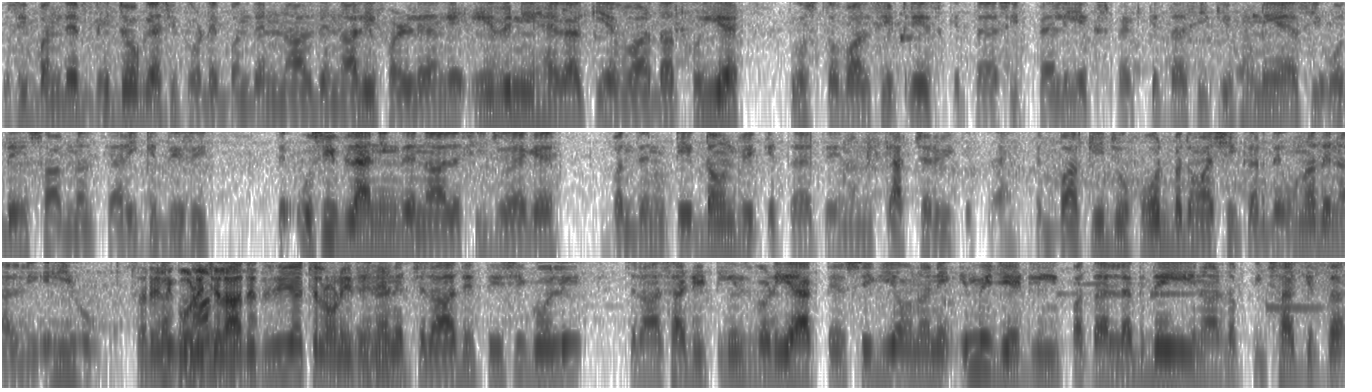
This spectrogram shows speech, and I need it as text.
ਤੁਸੀਂ ਬੰਦੇ ਭੇਜੋਗੇ, ਅਸੀਂ ਤੁਹਾਡੇ ਬੰਦੇ ਨਾਲ ਦੇ ਨਾਲ ਹੀ ਫੜ ਲਿਆਂਗੇ। ਇਹ ਵੀ ਨਹੀਂ ਹੈਗਾ ਕਿ ਇਹ ਵਾਰਦਾਤ ਹੋਈ ਹੈ, ਤੇ ਉਸ ਤੋਂ ਬਾਅਦ ਅਸੀਂ ਟਰੇਸ ਕੀਤਾ, ਅਸੀਂ ਪਹਿਲੀ ਐਕਸਪੈਕਟ ਕੀਤਾ ਸੀ ਕਿ ਹੋਣੀ ਹੈ ਅਸੀਂ ਉਹਦੇ ਹਿਸਾਬ ਨਾਲ ਤਿਆਰੀ ਕੀਤੀ ਸੀ। ਤੇ ਉਸੇ ਪਲੈਨਿੰਗ ਦੇ ਨਾਲ ਅਸੀਂ ਜੋ ਹੈਗੇ ਬੰਦੇ ਨੂੰ ਟੇਕ ਡਾਊਨ ਵੀ ਕੀਤਾ ਹੈ ਤੇ ਇਹਨਾਂ ਨੂੰ ਕੈਪਚਰ ਵੀ ਕੀਤਾ ਹੈ ਤੇ ਬਾਕੀ ਜੋ ਹੋਰ ਬਦਮਾਸ਼ੀ ਕਰਦੇ ਉਹਨਾਂ ਦੇ ਨਾਲ ਵੀ ਇਹੀ ਹੋਊਗਾ। ਸਰ ਇਹਨੇ ਗੋਲੀ ਚਲਾ ਦਿੱਤੀ ਸੀ ਜਾਂ ਚਲਾਉਣੀ ਸੀ ਇਹਨਾਂ ਨੇ ਚਲਾ ਦਿੱਤੀ ਸੀ ਗੋਲੀ। ਚਲਾ ਸਾਡੀ ਟੀਮਸ ਬੜੀ ਐਕਟਿਵ ਸੀਗੀ ਉਹਨਾਂ ਨੇ ਇਮੀਡੀਏਟਲੀ ਪਤਾ ਲੱਗਦੇ ਹੀ ਇਹਨਾਂ ਦਾ ਪਿੱਛਾ ਕੀਤਾ।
